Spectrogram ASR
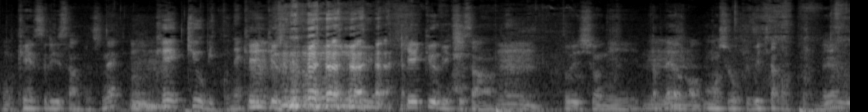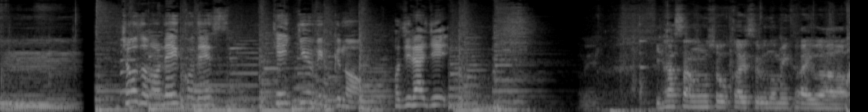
この K3 さんたちね、うん。K キュービックね。K キュービック k キュービックさんうんと一緒にね、うん。あ面白くできたかったよね、うん。長女のれいこです。K キュービックのほじラジ伊波さんを紹介する飲み会は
